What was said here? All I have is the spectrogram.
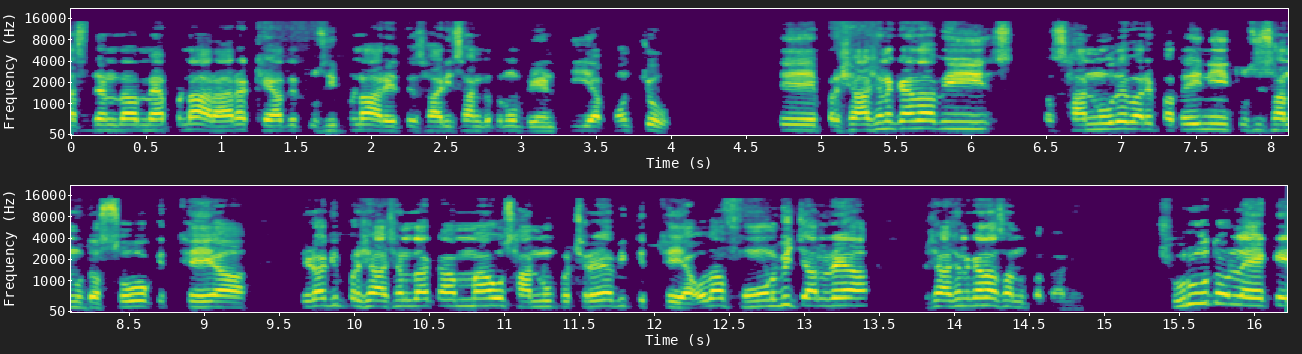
ਇਸ ਦਿਨ ਦਾ ਮੈਂ ਭੰਡਾਰਾ ਰੱਖਿਆ ਤੇ ਤੁਸੀਂ ਭੰਡਾਰੇ ਤੇ ਸਾਰੀ ਸੰਗਤ ਨੂੰ ਬੇਨਤੀ ਆ ਪਹੁੰਚੋ। ਤੇ ਪ੍ਰਸ਼ਾਸਨ ਕਹਿੰਦਾ ਵੀ ਸਾਨੂੰ ਉਹਦੇ ਬਾਰੇ ਪਤਾ ਹੀ ਨਹੀਂ, ਤੁਸੀਂ ਸਾਨੂੰ ਦੱਸੋ ਕਿੱਥੇ ਆ ਜਿਹੜਾ ਕਿ ਪ੍ਰਸ਼ਾਸਨ ਦਾ ਕੰਮ ਆ, ਉਹ ਸਾਨੂੰ ਪੁੱਛ ਰਿਹਾ ਵੀ ਕਿੱਥੇ ਆ। ਉਹਦਾ ਫੋਨ ਵੀ ਚੱਲ ਰਿਹਾ, ਪ੍ਰਸ਼ਾਸਨ ਕਹਿੰਦਾ ਸਾਨੂੰ ਪਤਾ ਨਹੀਂ। ਸ਼ੁਰੂ ਤੋਂ ਲੈ ਕੇ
